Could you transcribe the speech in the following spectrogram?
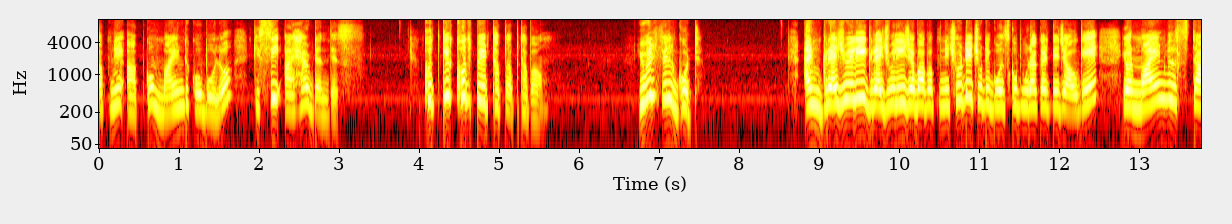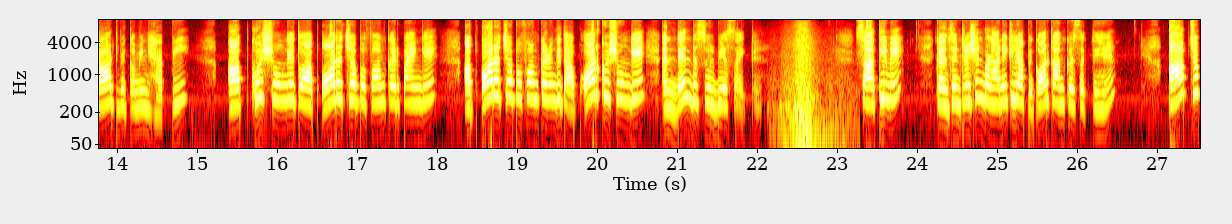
अपने आप को माइंड को बोलो कि see I have done this खुद के खुद पेट थप थप थपाओ you will feel good and gradually gradually जब आप अपने छोटे छोटे गोल्स को पूरा करते जाओगे your mind will start becoming happy आप खुश होंगे तो आप और अच्छा परफॉर्म कर पाएँगे. आप और अच्छा परफॉर्म करेंगे तो आप और खुश होंगे. And then this will be a cycle साथ ही में कंसंट्रेशन बढ़ाने के लिए आप एक और काम कर सकते हैं. आप जब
